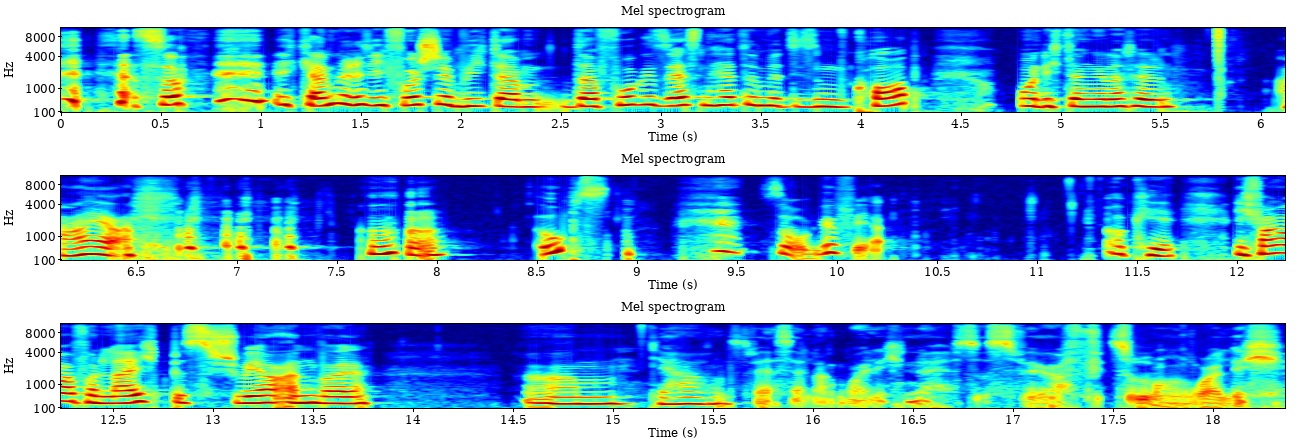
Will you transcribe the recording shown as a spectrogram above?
also ich kann mir richtig vorstellen, wie ich da davor gesessen hätte mit diesem Korb und ich dann gedacht hätte, ah ja, ups, so ungefähr. Okay, ich fange mal von leicht bis schwer an, weil ähm, ja, sonst wäre es ja langweilig, ne? Es wäre viel zu langweilig.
